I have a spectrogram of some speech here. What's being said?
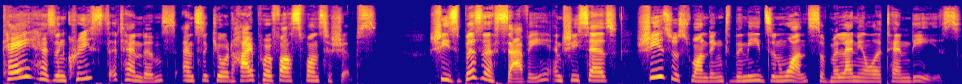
Kay has increased attendance and secured high profile sponsorships. She's business savvy and she says she's responding to the needs and wants of millennial attendees.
